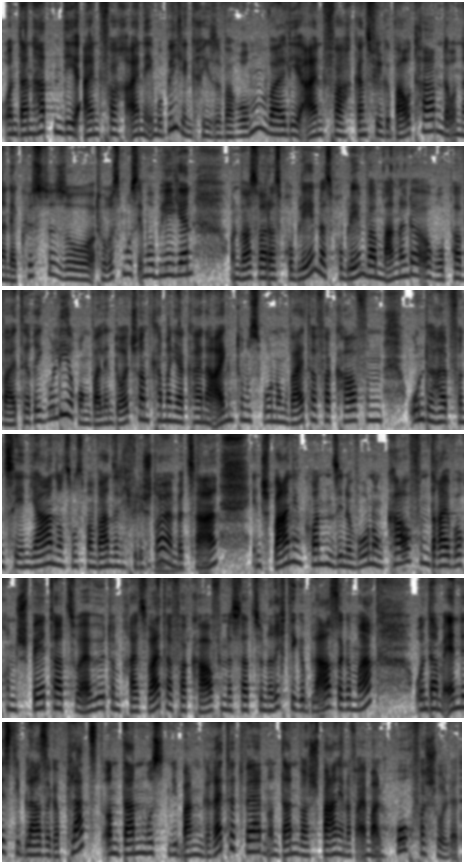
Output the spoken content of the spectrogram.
Und dann hatten die einfach eine Immobilienkrise. Warum? Weil die einfach ganz viel gebaut haben, da unten an der Küste, so Tourismusimmobilien. Und was war das Problem? Das Problem war mangelnde europaweite Regulierung, weil in Deutschland kann man ja keine Eigentumswohnung weiterverkaufen unterhalb von zehn Jahren, sonst muss man wahnsinnig viele Steuern bezahlen. In Spanien konnten sie eine Wohnung kaufen, drei Wochen später zu erhöhtem Preis weiterverkaufen. Das hat so eine richtige Blase gemacht und am Ende ist die Blase geplatzt und dann mussten die Banken gerettet werden und dann war Spanien auf einmal hoch verschuldet.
